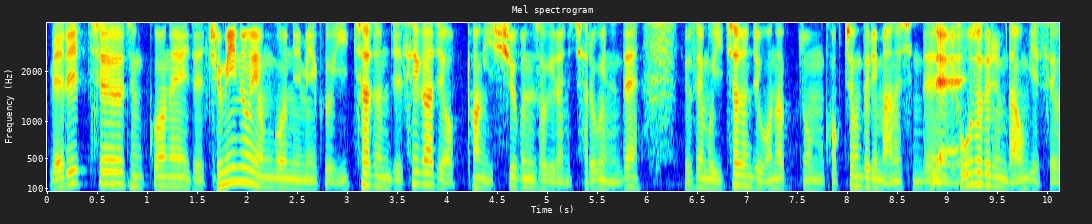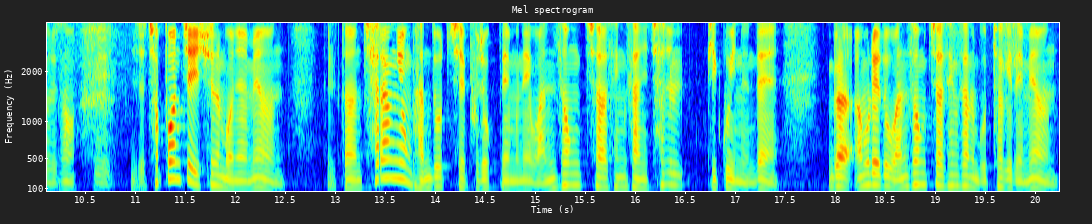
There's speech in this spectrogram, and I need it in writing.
메리츠 증권의 이제 주민우 연구원님이 그 2차 전지 세 가지 업황 이슈 분석이라는 자료가 있는데 요새 뭐 2차 전지 워낙 좀 걱정들이 많으신데 네. 보고서들이 좀 나온 게 있어요. 그래서 음. 이제 첫 번째 이슈는 뭐냐면 일단 차량용 반도체 부족 때문에 완성차 생산이 차질 빚고 있는데 그러니까 아무래도 완성차 생산을 못 하게 되면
